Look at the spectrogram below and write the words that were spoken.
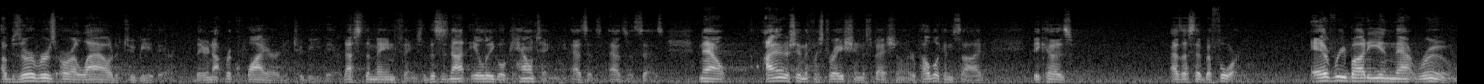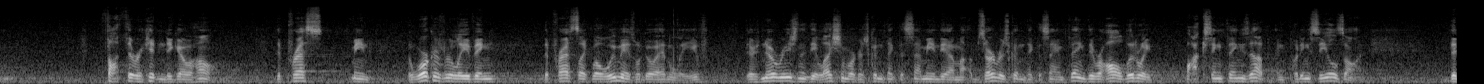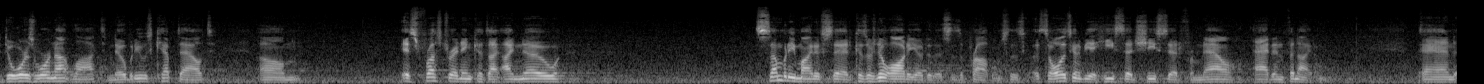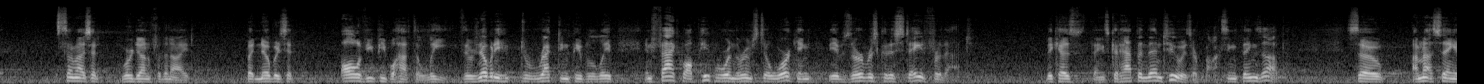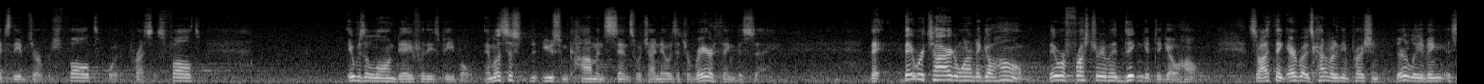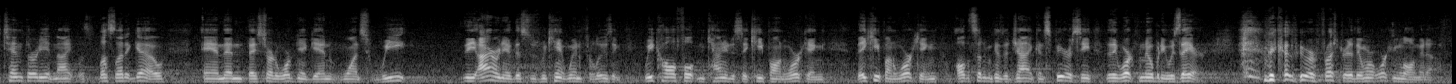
observers are allowed to be there. They are not required to be there. That's the main thing. So this is not illegal counting, as it, as it says. Now, I understand the frustration, especially on the Republican side, because, as I said before, everybody in that room thought they were getting to go home. The press, I mean, the workers were leaving. The press, like, well, we may as well go ahead and leave. There's no reason that the election workers couldn't think the same. I mean, the um, observers couldn't think the same thing. They were all literally boxing things up and putting seals on. The doors were not locked. Nobody was kept out. Um, it's frustrating because I, I know somebody might have said, because there's no audio to this is a problem. So it's, it's always going to be a he said, she said from now ad infinitum. And somebody said, we're done for the night. But nobody said, all of you people have to leave. There was nobody directing people to leave. In fact, while people were in the room still working, the observers could have stayed for that because things could happen then too as they're boxing things up. So I'm not saying it's the observer's fault or the press's fault. It was a long day for these people. And let's just use some common sense, which I know is such a rare thing to say. They, they were tired and wanted to go home. They were frustrated when they didn't get to go home. So I think everybody's kind of under the impression they're leaving. It's 10:30 at night. Let's, let's let it go. And then they started working again once we. The irony of this is we can't win for losing. We call Fulton County to say keep on working. They keep on working. All of a sudden it becomes a giant conspiracy that they worked when nobody was there because we were frustrated they weren't working long enough.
